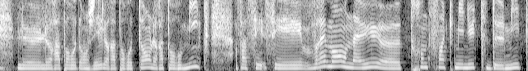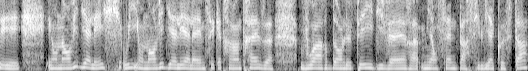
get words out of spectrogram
le, le rapport au danger, le rapport au temps, le rapport au mythe. Enfin, c'est c'est vraiment, on a eu euh, 35 minutes de mythe et, et on a envie d'y aller. Oui, on a envie d'y aller à la MC 93, voir dans le pays d'hiver, mis en scène par Sylvia Costa.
